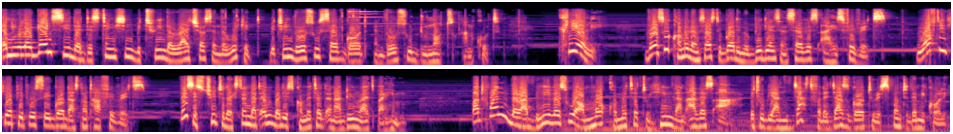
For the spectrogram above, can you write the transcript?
And you will again see the distinction between the righteous and the wicked, between those who serve God and those who do not. Unquote. Clearly, those who commit themselves to God in obedience and service are his favorites. We often hear people say God does not have favorites. This is true to the extent that everybody is committed and are doing right by him. But when there are believers who are more committed to him than others are, it will be unjust for the just God to respond to them equally.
